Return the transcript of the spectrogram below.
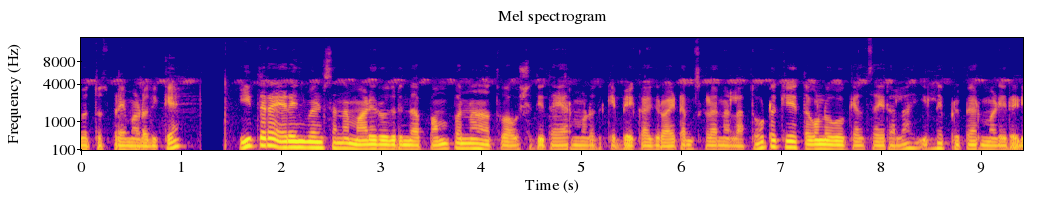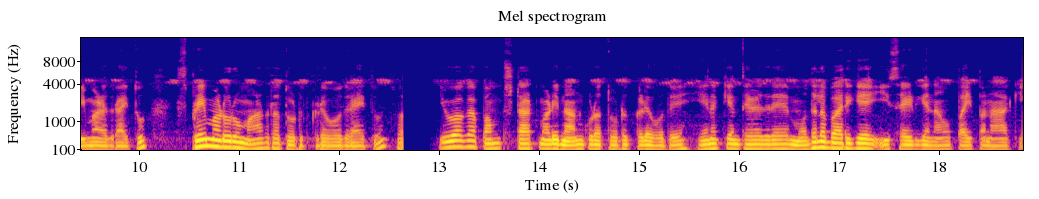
ಇವತ್ತು ಸ್ಪ್ರೇ ಮಾಡೋದಕ್ಕೆ. ಈ ಥರ ಅರೇಂಜ್ಮೆಂಟ್ಸನ್ನು ಮಾಡಿರೋದ್ರಿಂದ ಪಂಪನ್ನು ಅಥವಾ ಔಷಧಿ ತಯಾರು ಮಾಡೋದಕ್ಕೆ ಬೇಕಾಗಿರೋ ಐಟಮ್ಸ್ಗಳನ್ನೆಲ್ಲ ತೋಟಕ್ಕೆ ತೊಗೊಂಡೋಗೋ ಕೆಲಸ ಇರಲ್ಲ, ಇಲ್ಲೇ ಪ್ರಿಪೇರ್ ಮಾಡಿ ರೆಡಿ ಮಾಡಿದ್ರೆ ಆಯಿತು. ಸ್ಪ್ರೇ ಮಾಡೋರು ಮಾತ್ರ ತೋಟದ ಕಡೆ ಹೋದರೆ ಆಯಿತು. ಇವಾಗ ಪಂಪ್ ಸ್ಟಾರ್ಟ್ ಮಾಡಿ ನಾನು ಕೂಡ ತೋಟದ ಕಡೆ ಹೋದೆ. ಏನಕ್ಕೆ ಅಂತ ಹೇಳಿದ್ರೆ, ಮೊದಲ ಬಾರಿಗೆ ಈ ಸೈಡ್ಗೆ ನಾವು ಪೈಪನ್ನು ಹಾಕಿ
